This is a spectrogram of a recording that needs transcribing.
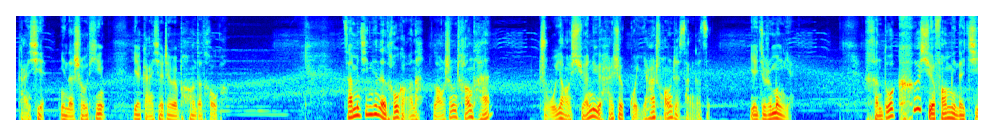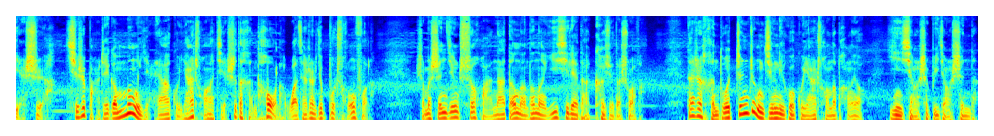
感谢您的收听，也感谢这位朋友的投稿。咱们今天的投稿呢，老生常谈，主要旋律还是“鬼压床”这三个字，也就是梦魇。很多科学方面的解释啊，其实把这个梦魇呀、鬼压床啊解释的很透了，我在这儿就不重复了。什么神经迟缓呐，等等等等一系列的科学的说法。但是很多真正经历过鬼压床的朋友，印象是比较深的。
